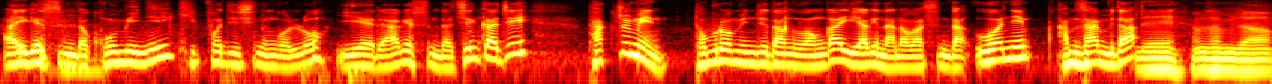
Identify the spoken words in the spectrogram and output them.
알겠습니다. 고민이 깊어지시는 걸로 이해를 하겠습니다. 지금까지 박주민 더불어민주당 의원과 이야기 나눠봤습니다. 의원님 감사합니다. 네, 감사합니다.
